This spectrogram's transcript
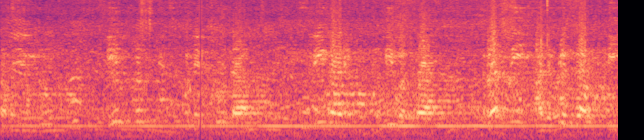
సమయంలో తీర్థం తీసుకునే చోట శ్రీవారి గుడి వద్ద రద్దీ అధికంగా ఉండి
